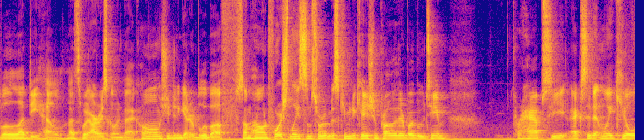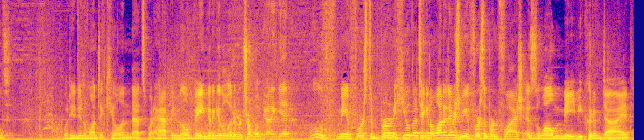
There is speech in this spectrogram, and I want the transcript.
bloody hell. That's why Ahri's going back home. She didn't get her blue buff. Somehow, unfortunately, some sort of miscommunication probably there by blue team. Perhaps he accidentally killed what he didn't want to kill, and that's what happened. Meanwhile, Vayne gonna get a little bit of trouble. Gonna get... Oof, being forced to burn heal. They're taking a lot of damage. Being forced to burn flash as well. Maybe could have died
